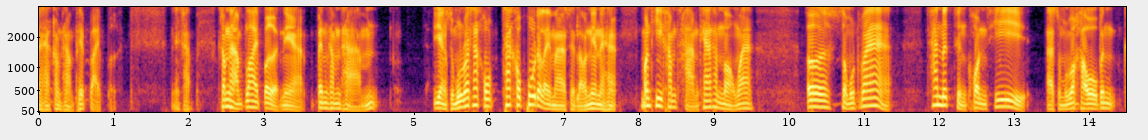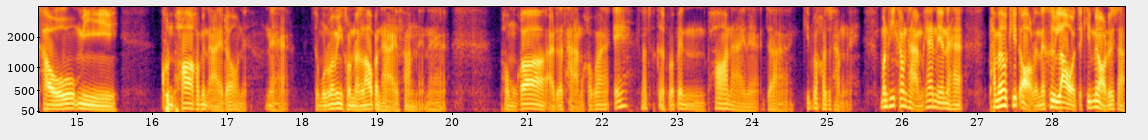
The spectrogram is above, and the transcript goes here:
นะฮะคำถามเภทปลายเปิดนะครับคำถามปลายเปิดเนี่ยเป็นคำถามอย่างสมมุติว่าถ้าเขาถ้าเขาพูดอะไรมาเสร็จแล้วเนี่ยนะฮะบางทีคำถามแค่ทำนองว่าเออสมมุติว่าถ้านึกถึงคนที่อ่าสมมุติว่าเขาเป็นเขามีคุณพ่อเขาเป็นไอดอลเนี่ยนะฮะสมมุติว่ามีคนมาเล่าปัญหาให้ฟังเนี่ยนะฮะ ผมก็อาจจะถามเขาว่า เอ๊ะ แล้วถ้าเกิดว่าเป็นพ่อนายเนี่ยจะคิดว่าเขาจะทำไง บางทีคำถามแค่นี้นะฮะทำให้เขาคิดออกเลยนะ คือเราอาจจะคิดไม่ออกด้วยซ้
